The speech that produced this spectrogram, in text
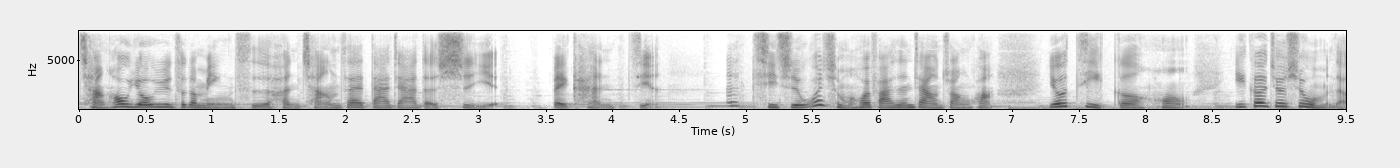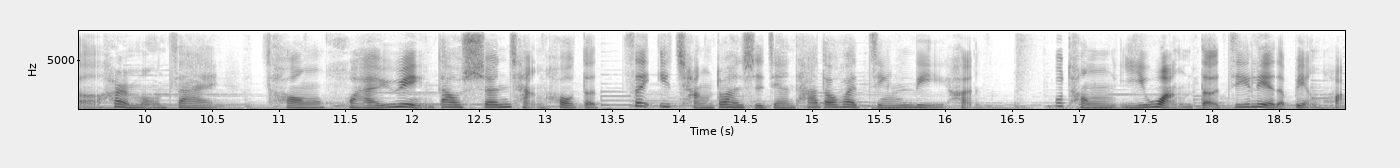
产后忧郁这个名词很常在大家的视野被看见。那其实为什么会发生这样的状况？有几个吼，一个就是我们的荷尔蒙在从怀孕到生产后的这一长段时间，它都会经历很不同以往的激烈的变化。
